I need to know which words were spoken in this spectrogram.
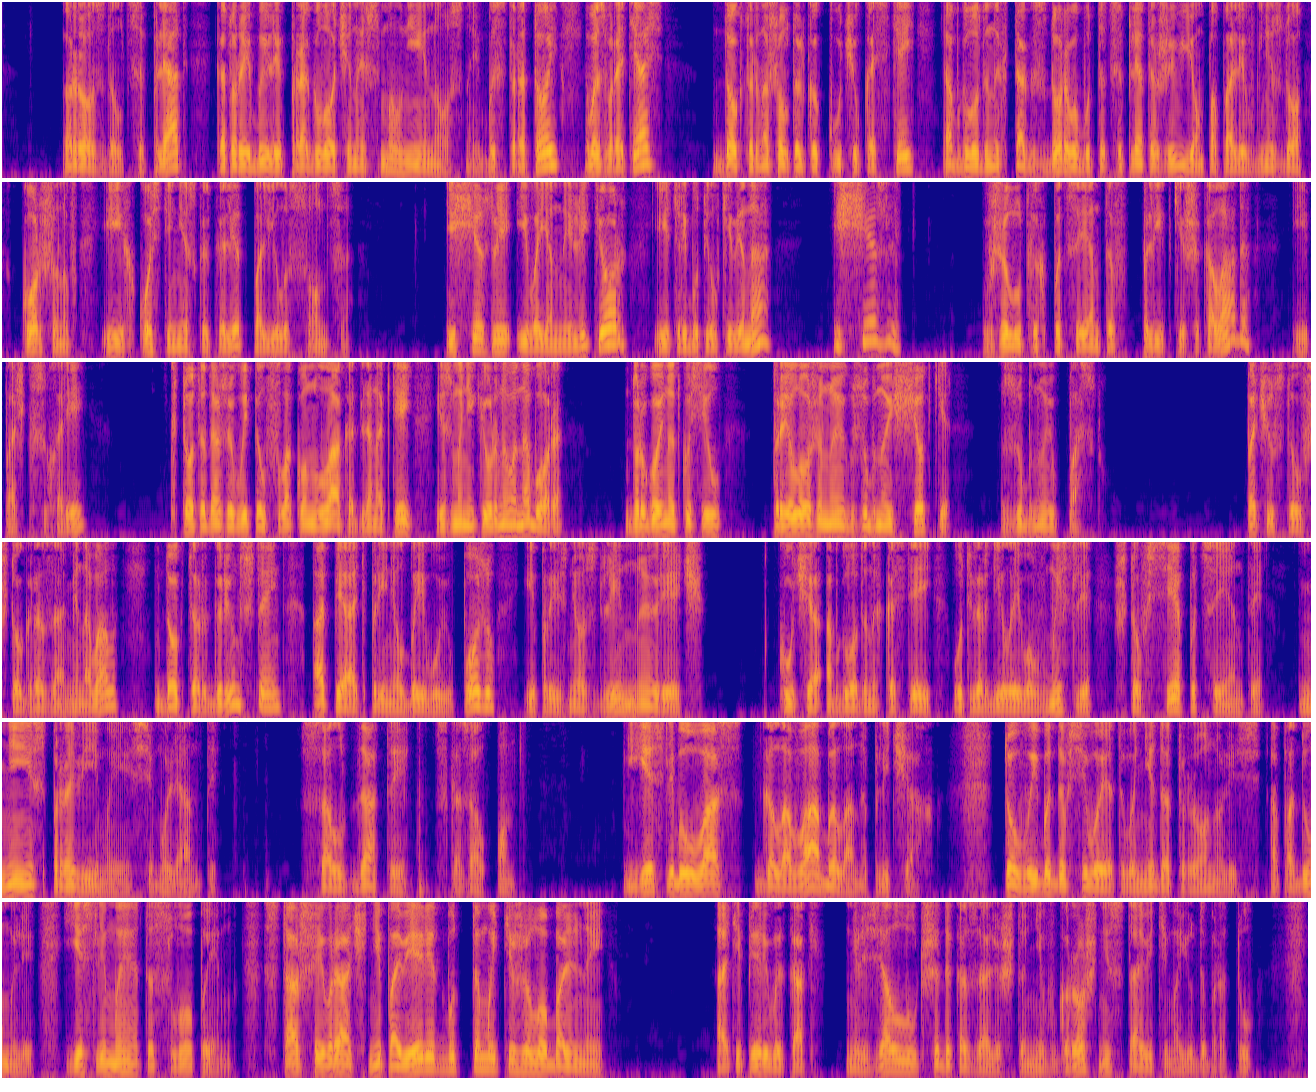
роздал цыплят, которые были проглочены с молниеносной быстротой, возвратясь, доктор нашел только кучу костей, обглоданных так здорово, будто цыплята живьем попали в гнездо коршунов, и их кости несколько лет палило солнце. Исчезли и военный ликер, и три бутылки вина. Исчезли. В желудках пациентов плитки шоколада и пачка сухарей. Кто-то даже выпил флакон лака для ногтей из маникюрного набора. Другой надкусил приложенную к зубной щетке зубную пасту. Почувствовав, что гроза миновала, доктор Грюнштейн опять принял боевую позу и произнес длинную речь. Куча обглоданных костей утвердила его в мысли, что все пациенты — неисправимые симулянты. «Солдаты», — сказал он, — «если бы у вас голова была на плечах, то вы бы до всего этого не дотронулись, а подумали, если мы это слопаем, старший врач не поверит, будто мы тяжело больны. А теперь вы как нельзя лучше доказали, что ни в грош не ставите мою доброту.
